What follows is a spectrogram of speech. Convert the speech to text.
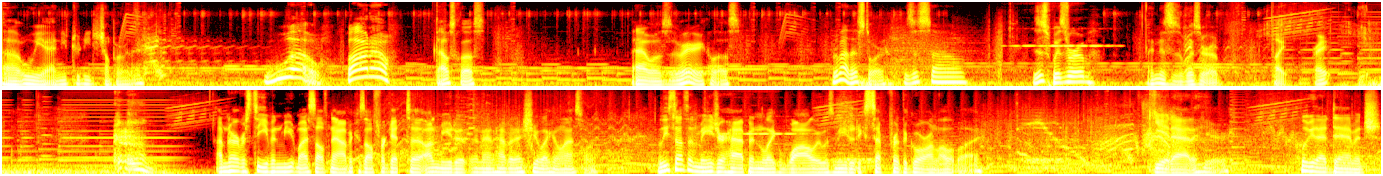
Uh, oh yeah, I need to need to jump over there. Whoa! Oh no! That was close. That was very close. What about this door? Is this, um... Is this Wizrobe? I think this is Wizrobe fight, right? I'm nervous to even mute myself now because I'll forget to unmute it and then have an issue like the last one. At least nothing major happened like while it was muted except for the Goron Lullaby. Get out of here. Look at that damage.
